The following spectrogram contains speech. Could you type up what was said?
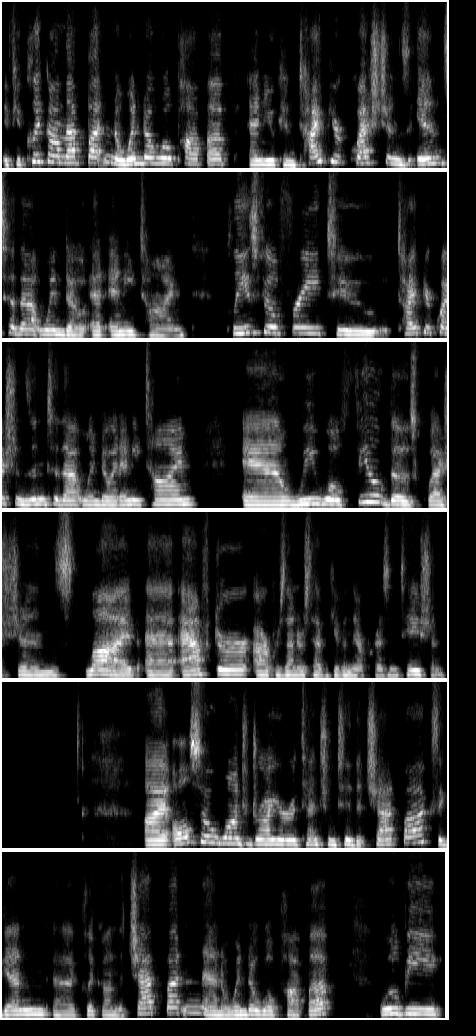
If you click on that button, a window will pop up and you can type your questions into that window at any time. Please feel free to type your questions into that window at any time and we will field those questions live uh, after our presenters have given their presentation. I also want to draw your attention to the chat box. Again, uh, click on the chat button and a window will pop up. We'll be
